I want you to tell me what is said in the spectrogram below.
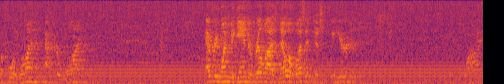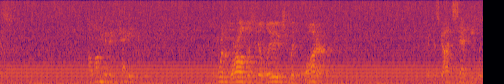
Before one after one, everyone began to realize Noah wasn't just weird. He was wise. How long did it take? Before the world was deluged with water. Because God said he would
